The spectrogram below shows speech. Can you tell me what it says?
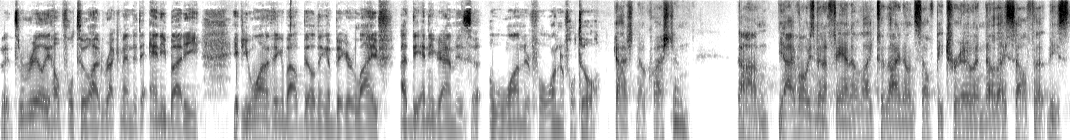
It's a really helpful tool. I'd recommend it to anybody. If you want to think about building a bigger life, uh, the Enneagram is a, a wonderful, wonderful tool. Gosh, no question. Um, yeah, I've always been a fan of like to thine own self be true and know thyself that these,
